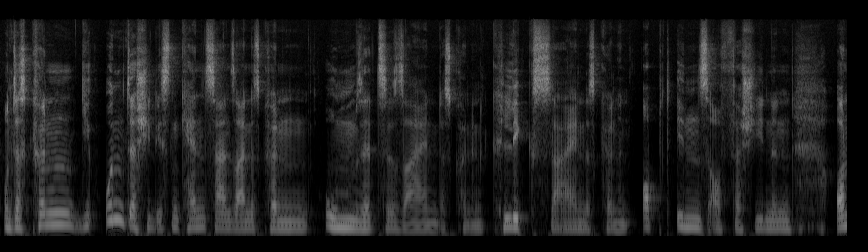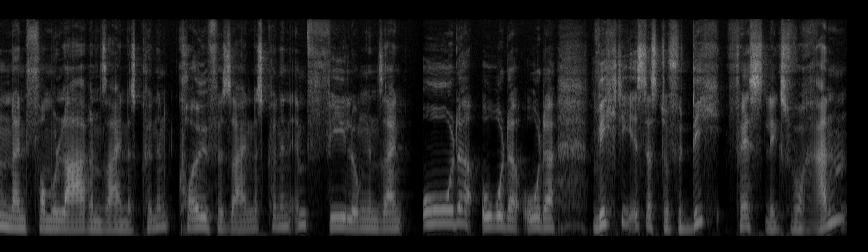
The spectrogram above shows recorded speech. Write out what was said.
Und das können die unterschiedlichsten Kennzahlen sein. Das können Umsätze sein, das können Klicks sein, das können Opt-ins auf verschiedenen Online-Formularen sein, das können Käufe sein, das können Empfehlungen sein oder, oder, oder. Wichtig ist, dass du für dich festlegst, woran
